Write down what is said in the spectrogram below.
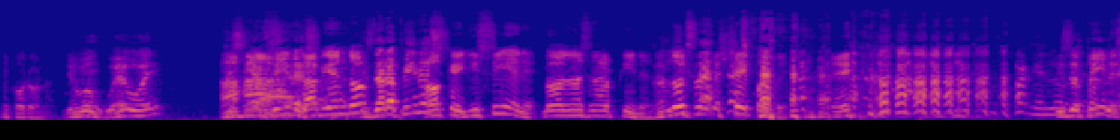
De corona. Yo veo un huevo ahí. Ajá. penis? ¿Estás viendo? Is that a penis? Okay, you seeing it. No, no, it's not a penis. It looks like the shape of it. Okay? It's a penis.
